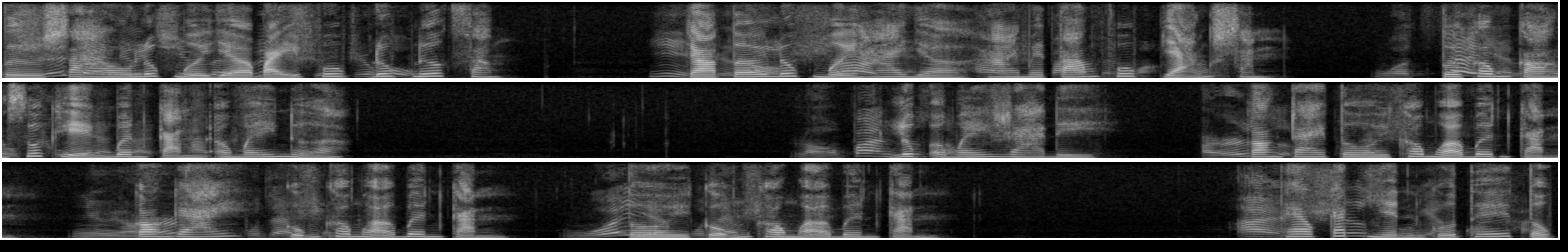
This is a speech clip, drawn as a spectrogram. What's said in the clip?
Từ sau lúc 10 giờ 7 phút đút nước xong cho tới lúc 12 giờ 28 phút giảng sanh. tôi không còn xuất hiện bên cạnh ông ấy nữa lúc ông ấy ra đi con trai tôi không ở bên cạnh. Con gái cũng không ở bên cạnh. Tôi cũng không ở bên cạnh. Theo cách nhìn của thế tục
